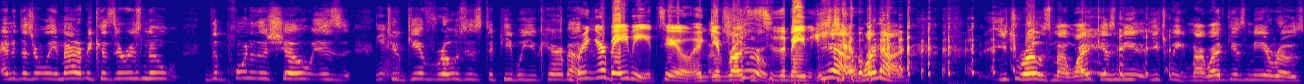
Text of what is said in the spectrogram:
and it doesn't really matter because there is no. The point of the show is to give roses to people you care about. Bring your baby too, and give That's roses true. to the baby. Yeah, why not? Each rose, my wife gives me each week. My wife gives me a rose,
